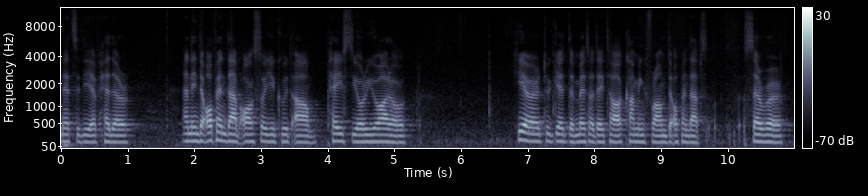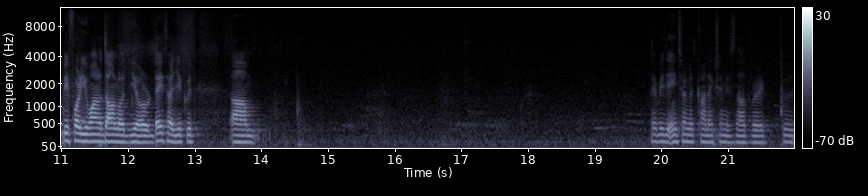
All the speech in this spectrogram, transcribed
NetCDF header. And in the OpenDAP also, you could um, paste your URL here to get the metadata coming from the OpenDAP server. Before you want to download your data, you could um, maybe the internet connection is not very good.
